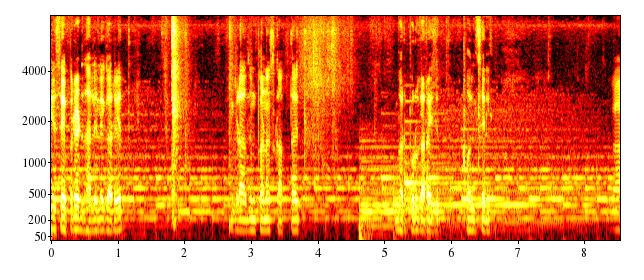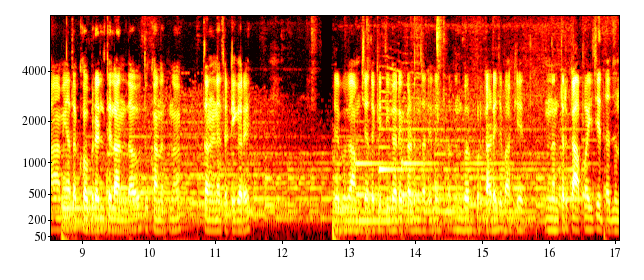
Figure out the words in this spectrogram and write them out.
हे सेपरेट झालेले गरे आहेत. इकडे अजून फणस कापतायत. भरपूर करायचे. होलसेल तर आम्ही आता खोबरेल तेल आणलं आहोत दुकानातनं तळण्यासाठी घरे. ते बघा आमचे आता किती घरे काढून झालेले आहेत. अजून भरपूर काढायचे बाकी आहेत. नंतर कापायचे आहेत अजून.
